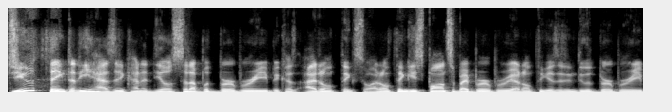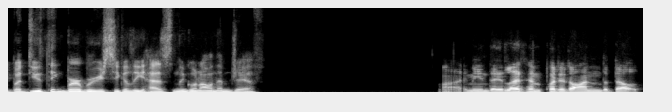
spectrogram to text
Do you think that he has any kind of deal set up with Burberry? Because I don't think so. I don't think he's sponsored by Burberry. I don't think he has anything to do with Burberry. But do you think Burberry secretly has something going on with MJF? I mean, they let him put it on the belt.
